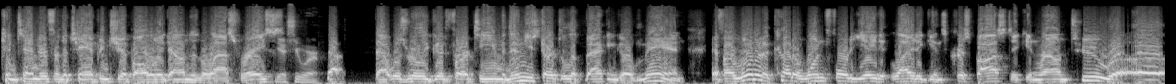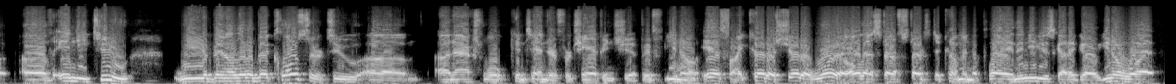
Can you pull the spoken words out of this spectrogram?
contender for the championship all the way down to the last race. Yes, you were. That, that was really good for our team. And then you start to look back and go, man, if I wanted to cut a 148 at light against Chris Bostick in round two uh, of Indy 2, we'd have been a little bit closer to um, an actual contender for championship. If you know, if I coulda, shoulda, woulda, all that stuff starts to come into play, and then you just got to go. You know what?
